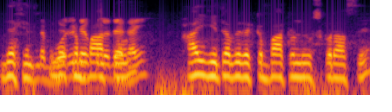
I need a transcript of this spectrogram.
দেখেন বডিটা খুলে দেখাই। হাই গেট আপের একটা বাটন ইউজ করা আছে।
